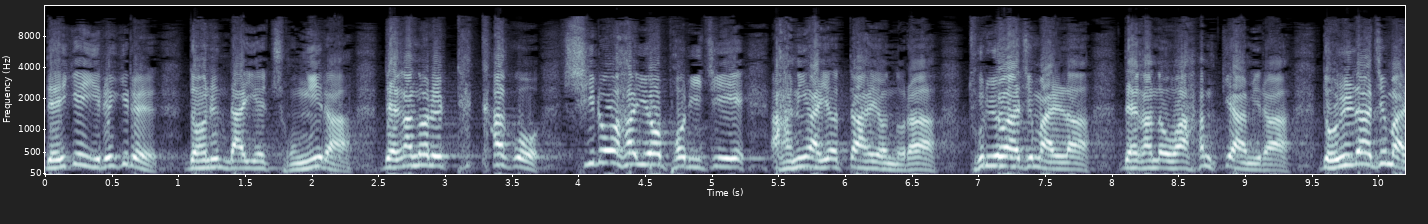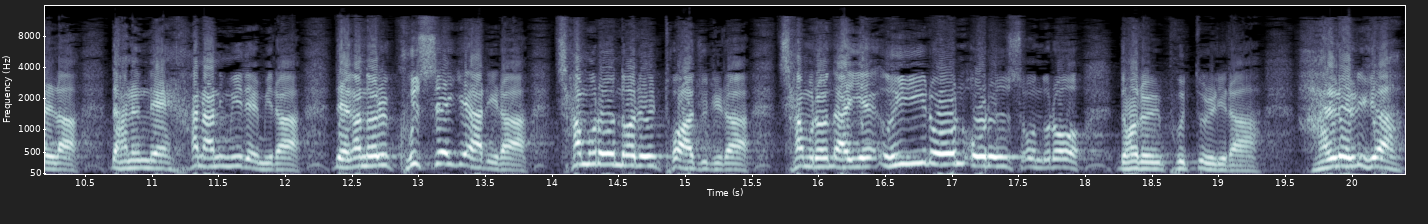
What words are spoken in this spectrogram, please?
내게 이르기를 너는 나의 종이라. 내가 너를 택하고 싫어하여 버리지 아니하였다 하였노라. 두려워하지 말라. 내가 너와 함께함이라. 놀라지 말라. 나는 내 하나님이 됨이라. 내가 너를 굳세게 하리라. 참으로 너를 도와주리라. 참으로 나의 의로운 오른손으로 너를 붙들리라 할렐루야.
